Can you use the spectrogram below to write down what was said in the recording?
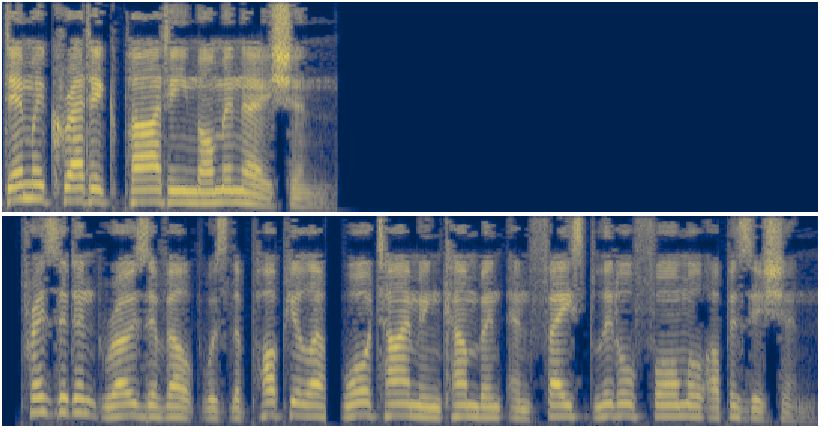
Democratic Party nomination. President Roosevelt was the popular, wartime incumbent and faced little formal opposition.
